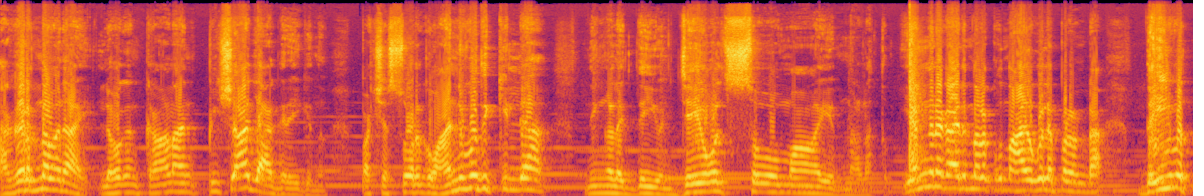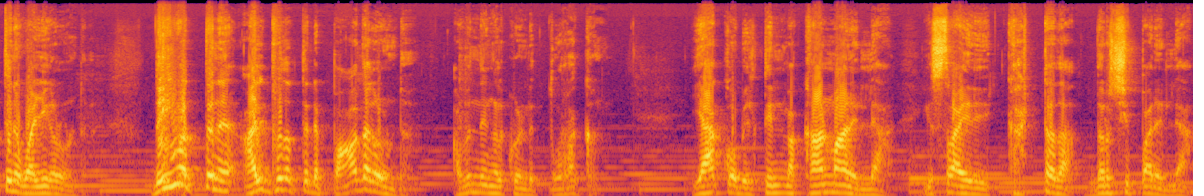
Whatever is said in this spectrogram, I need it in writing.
തകർന്നവനായി ലോകം കാണാൻ പിശാജ് ആഗ്രഹിക്കുന്നു. പക്ഷെ സ്വർഗം അനുവദിക്കില്ല. നിങ്ങളെ ദൈവം ജയോത്സവമായി നടത്തും. എങ്ങനെ കാര്യം നടക്കുന്ന? ആകുലപ്പെടേണ്ട ദൈവത്തിന് വഴികളുണ്ട്. ദൈവത്തിന് അത്ഭുതത്തിന്റെ പാതകളുണ്ട്. അവൻ നിങ്ങൾക്ക് വേണ്ടി തുറക്കും. യാക്കോബിൽ തിന്മ കാണാനില്ല ഇസ്രായേലിൽ കഷ്ടത ദർശിപ്പാനില്ല.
